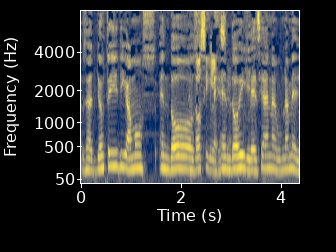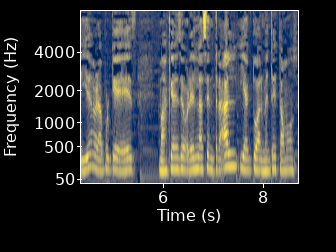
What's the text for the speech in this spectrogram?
o sea, yo estoy, digamos, en dos, dos iglesias. En dos iglesias en alguna medida, ¿verdad? Porque es más que vencedores la central y actualmente estamos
